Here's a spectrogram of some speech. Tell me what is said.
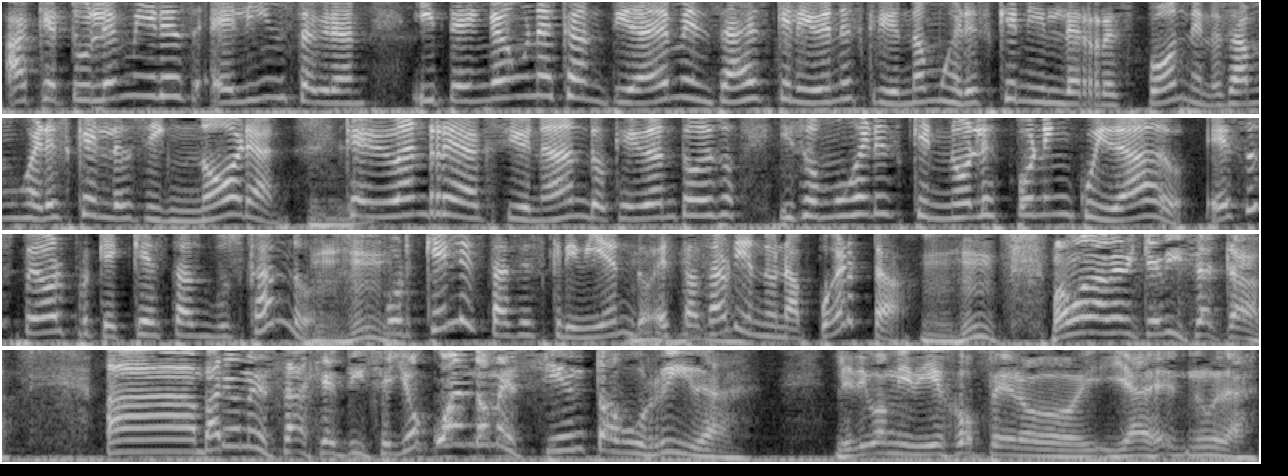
a que tú le mires el Instagram y tenga una cantidad de mensajes que le iban escribiendo a mujeres que ni le responden, o sea, mujeres que los ignoran, que vivan reaccionando, que vivan todo eso, y son mujeres que no les ponen cuidado. Eso es peor porque ¿qué estás buscando? ¿Por qué le estás escribiendo? Estás abriendo una puerta. Vamos a ver qué dice acá. Ah, varios mensajes. Dice, yo cuando me siento aburrida, le digo a mi viejo, pero ya desnuda.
